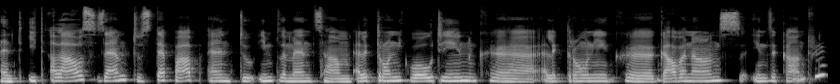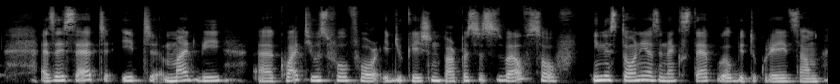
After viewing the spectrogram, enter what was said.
and it allows them to step up and to implement some electronic voting uh, electronic governance in the country as i said it might be quite useful for education purposes as well so in Estonia, the next step will be to create some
